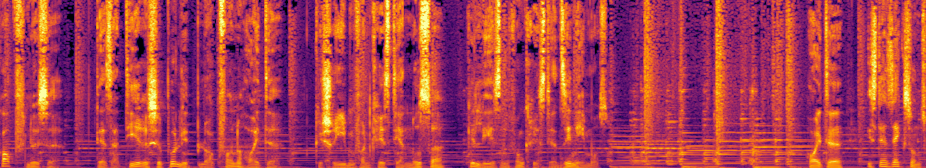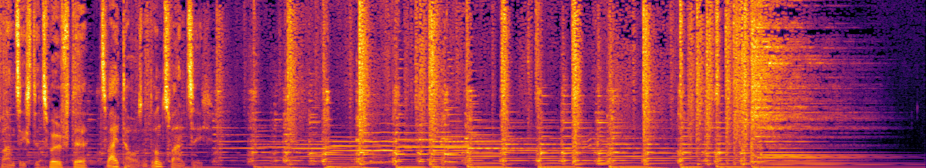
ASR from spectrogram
Kopfnüsse, der satirische Politblog von heute. Geschrieben von Christian Nusser, gelesen von Christian Sinemus. Heute ist der 26.12.2020.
